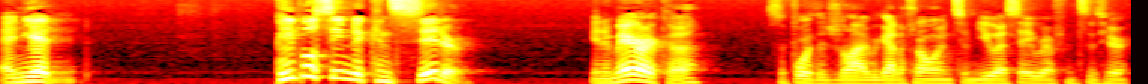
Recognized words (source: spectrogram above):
And yet, people seem to consider in America, it's the 4th of July, we got to throw in some USA references here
